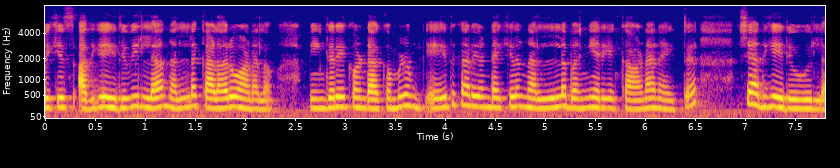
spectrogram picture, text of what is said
ബിക്കോസ് അധികം എരിവില്ല നല്ല കളറും ആണല്ലോ. മീൻകറിയൊക്കെ ഉണ്ടാക്കുമ്പോഴും ഏത് കറി ഉണ്ടാക്കിയാലും നല്ല ഭംഗിയായിരിക്കും കാണാനായിട്ട്. പക്ഷേ അധികം എരിവില്ല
